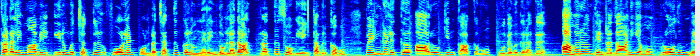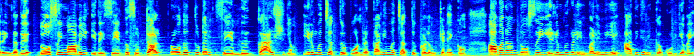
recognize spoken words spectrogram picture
கடலை மாவில் இரும்பு சத்து ஃபோலட் போன்ற சத்துக்களும் நிறைந்துள்ளதால் இரத்த சோகையை தவிர்க்கவும் பெண்களுக்கு ஆரோக்கியம் காக்கவும் உதவுகிறது. அமராந்த் என்ற தானியமும் புரோதம் நிறைந்தது. தோசை மாவில் இதை சேர்த்து சுட்டால் புரோதத்துடன் சேர்ந்து கால்சியம் இரும்புச்சத்து போன்ற கனிம சத்துக்களும் கிடைக்கும். அமரான் தோசை எலும்புகளின் வலிமையை அதிகரிக்கக்கூடியவை.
